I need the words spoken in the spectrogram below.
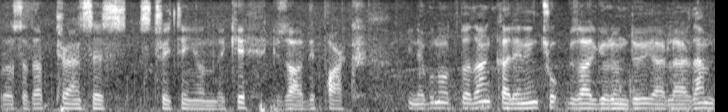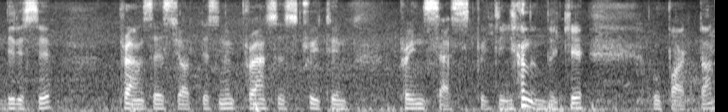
Burası da Princess Street'in yanındaki güzel bir park. Yine bu noktadan kalenin çok güzel göründüğü yerlerden birisi Princess Caddesi'nin Princess Street'in Princess Street'in yanındaki bu parktan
